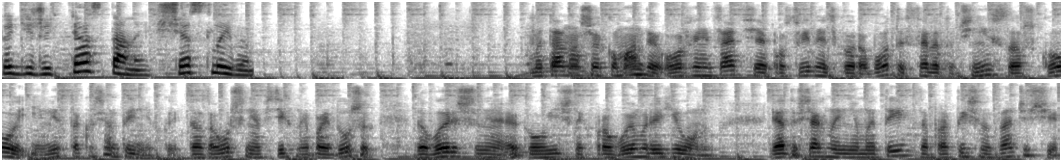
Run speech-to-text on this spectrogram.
тоді життя стане щасливим. Мета нашої команди організація просвітницької роботи серед учнівства школи і міста Костянтинівки та залучення всіх небайдужих до вирішення екологічних проблем регіону. Для досягнення мети за практично значущі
